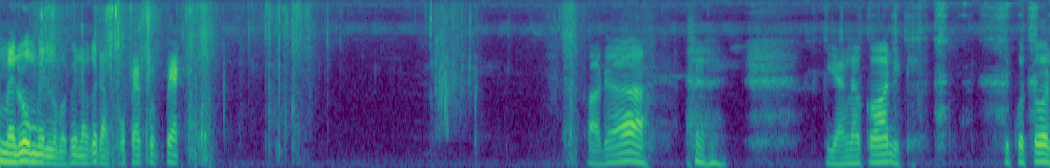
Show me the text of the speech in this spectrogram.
แม่นลงเป็นระบบพี่น้องก็ดังแป๊กปอกแป๊กฝ่าเด้ออย่างแล้วก้อนอีกสิบกว่าต้น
